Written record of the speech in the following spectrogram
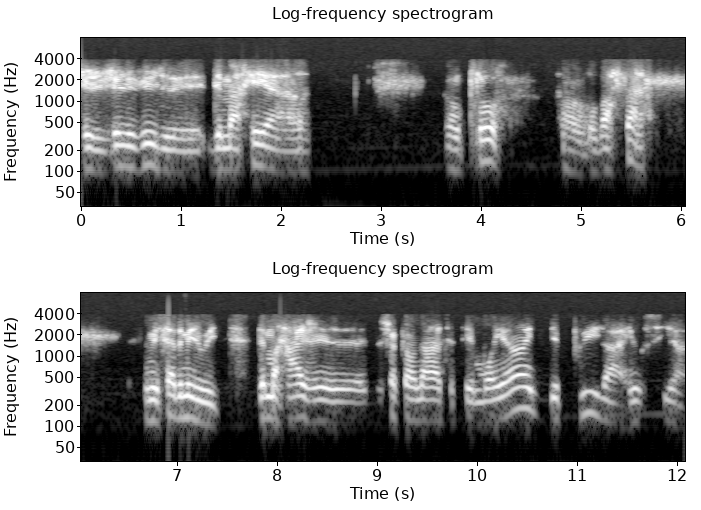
Je, je l'ai vu démarrer en pro au Barça 2007-2008. Démarrage de championnat, c'était moyen. Et depuis, il a réussi à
